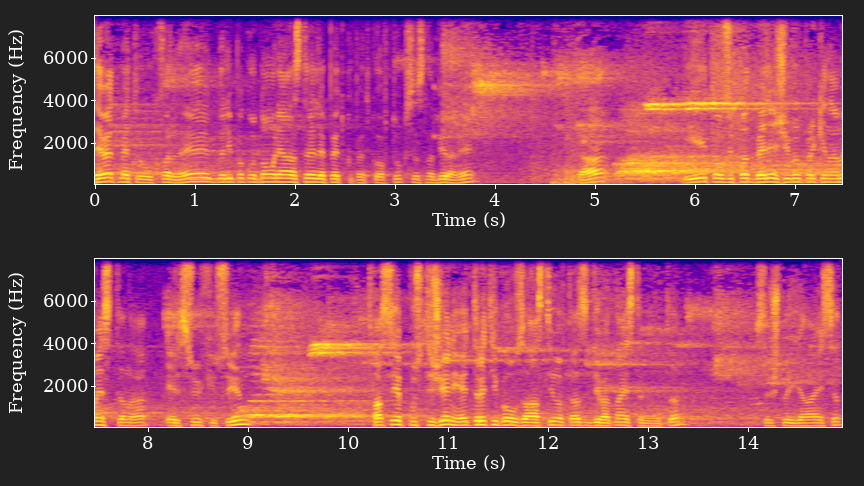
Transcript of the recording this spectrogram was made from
9 метрово хвърляне. Дали пък отново няма да стреля Петко Петков тук с набиране. Да. И този път бележи въпреки на места на Ерсин Хюсин. Това си е постижение. Трети гол за Асти в тази 19-та минута срещу 11.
